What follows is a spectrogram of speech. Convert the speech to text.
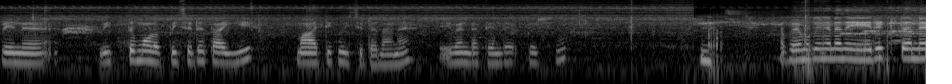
പിന്നെ വിത്ത് മുളപ്പിച്ചിട്ട് തൈ മാറ്റി കുഴിച്ചിട്ടതാണ് ഈ വെണ്ടക്കന്റെ കൃഷി. അപ്പോൾ നമുക്കിങ്ങനെ നേരിട്ട് തന്നെ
